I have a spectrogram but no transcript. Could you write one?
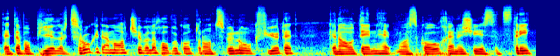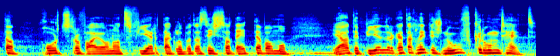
dort, wo Bieler zurück in den Match kommen wo Gott noch 2-0 geführt hat, genau dann hat man das Goal können schießen. Das dritte, kurz darauf auch noch das vierte. Ich glaube, das ist so dort, wo man ja, den Bieler gerade ein bisschen den Schnuff geräumt hat.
